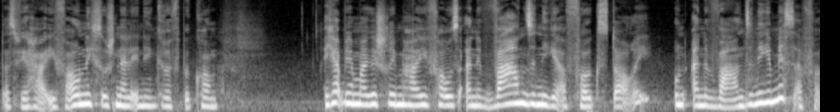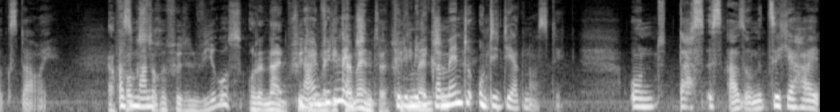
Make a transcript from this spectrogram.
dass wir HIV nicht so schnell in den Griff bekommen. Ich habe ja mal geschrieben, HIV ist eine wahnsinnige Erfolgsstory und eine wahnsinnige Misserfolgsstory. Erfolgsstory also man, für den Virus oder nein, für nein, die Medikamente? Für die, für die, die Medikamente und die Diagnostik. Und das ist also mit Sicherheit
